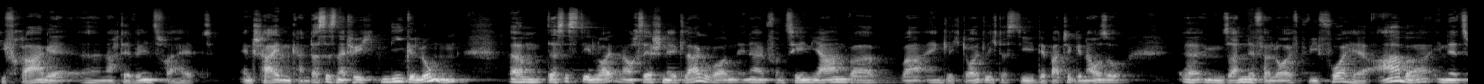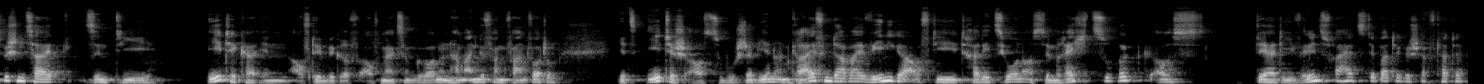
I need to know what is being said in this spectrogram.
die Frage äh, nach der Willensfreiheit entscheiden kann. Das ist natürlich nie gelungen. Ähm, das ist den Leuten auch sehr schnell klar geworden. Innerhalb von zehn Jahren war, war eigentlich deutlich, dass die Debatte genauso äh, im Sande verläuft wie vorher. Aber in der Zwischenzeit sind die EthikerInnen auf den Begriff aufmerksam geworden und haben angefangen, Verantwortung jetzt ethisch auszubuchstabieren und greifen dabei weniger auf die Tradition aus dem Recht zurück, aus der die Willensfreiheitsdebatte geschafft hatte,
